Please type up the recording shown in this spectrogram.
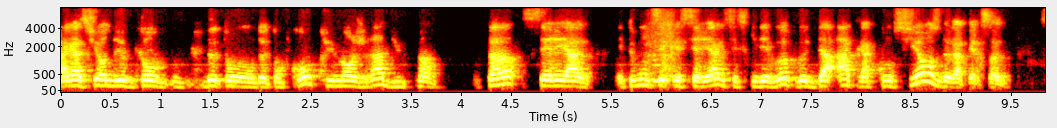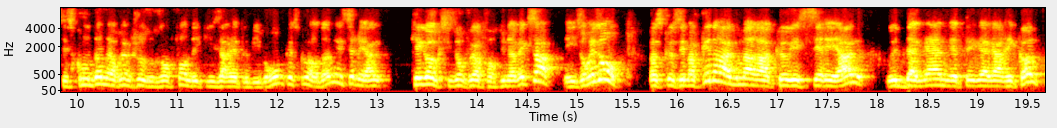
à la sueur de ton, de, ton, de ton front, tu mangeras du pain. Pain, céréales. Et tout le monde sait que les céréales, c'est ce qui développe le da'at, la conscience de la personne. C'est ce qu'on donne la première chose aux enfants dès qu'ils arrêtent le biberon. Qu'est-ce qu'on leur donne Les céréales? Kellogg's, ils ont fait leur fortune avec ça. Et ils ont raison. Parce que c'est marqué dans l'Agmara que les céréales, le dagan, la récolte,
